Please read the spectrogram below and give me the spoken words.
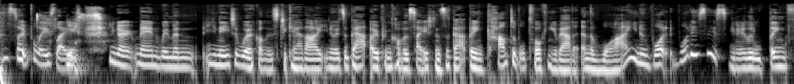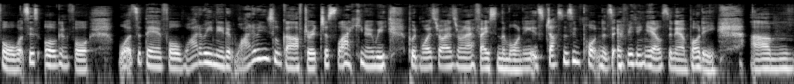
so please ladies. Yes. You know, men, women, you need to work on this together. You know, it's about open conversations. It's about being comfortable talking about it and the why. You know, what what is this, you know, little thing for? What's this organ for? What's it there for? Why do we need it? Why do we need to look after it? Just like, you know, we put moisturizer on our face in the morning. It's just as important as everything else in our body. Um,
